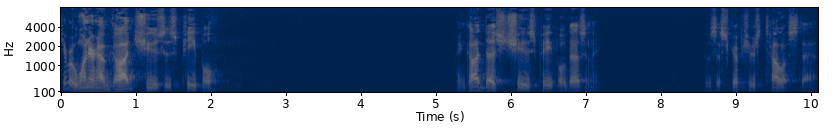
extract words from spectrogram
Do you ever wonder how God chooses people? And God does choose people, doesn't He? Because the scriptures tell us that.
